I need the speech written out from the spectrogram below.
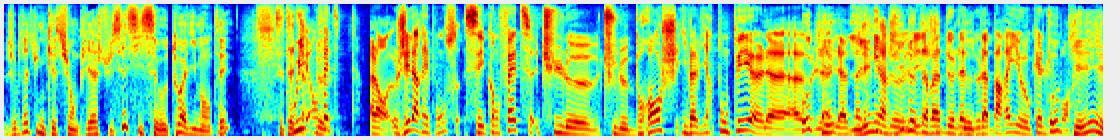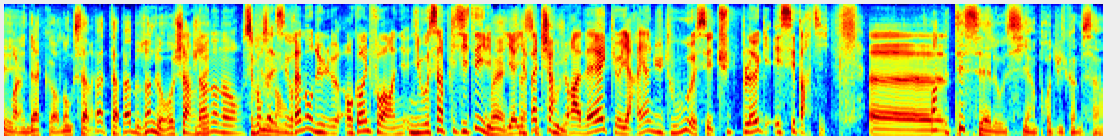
J'ai peut-être une question piège. Tu sais si c'est auto-alimenté? C'est-à-dire Oui, en que- fait, alors j'ai la réponse, c'est qu'en fait, tu le, tu le branches, il va venir pomper la, l'énergie de de la- de- de l'appareil auquel tu. Ok, Voilà. d'accord. Donc pas, t'as pas besoin de le recharger. Non, non, non, c'est pour ça, c'est vraiment du, encore une fois, hein, niveau simplicité, il n'y Ouais, a, pas de cool. chargeur avec, il n'y a rien du tout, c'est tu te plugs et c'est parti. Euh, Je crois que TCL a aussi un produit comme ça.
